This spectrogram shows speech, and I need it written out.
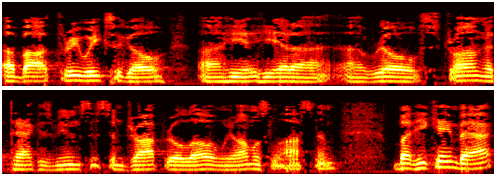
about three weeks ago. Uh, he he had a, a real strong attack. His immune system dropped real low, and we almost lost him. But he came back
